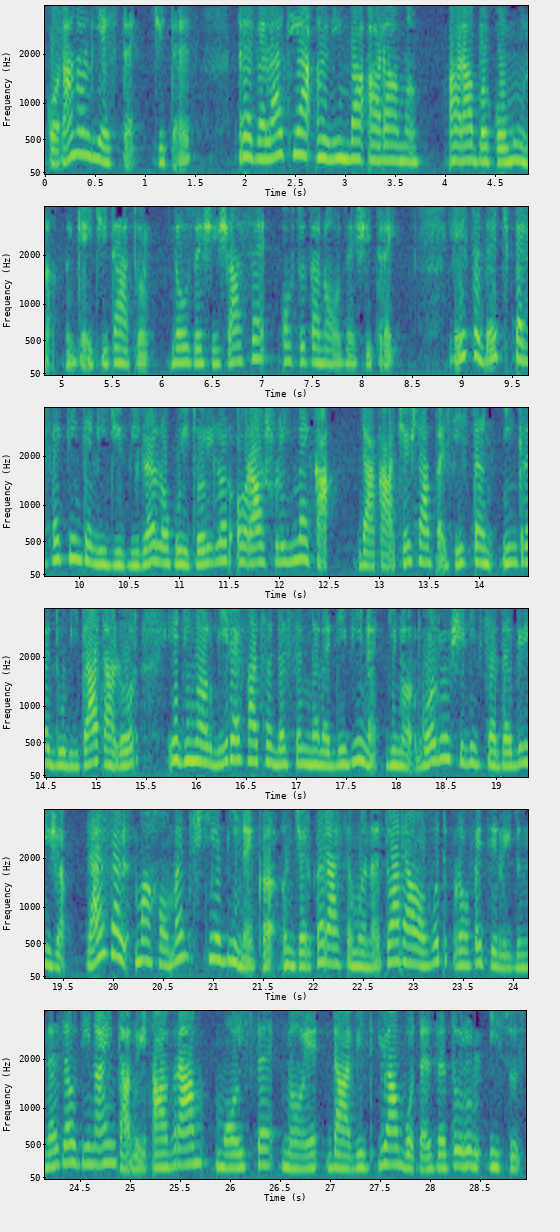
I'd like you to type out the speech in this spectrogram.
Coranul este, citez, revelația în limba aramă, arabă comună, închei citatul, 26-193. Este deci perfect inteligibilă locuitorilor orașului Meca, dacă aceștia persistă în incredulitatea lor, e din orbire față de semnele divine, din orgoliu și lipsă de grijă. De altfel, Mahomet știe bine că încercări asemănătoare au avut profeții lui Dumnezeu dinaintea lui Avram, Moise, Noe, David, Ioan Botezătorul, Isus.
